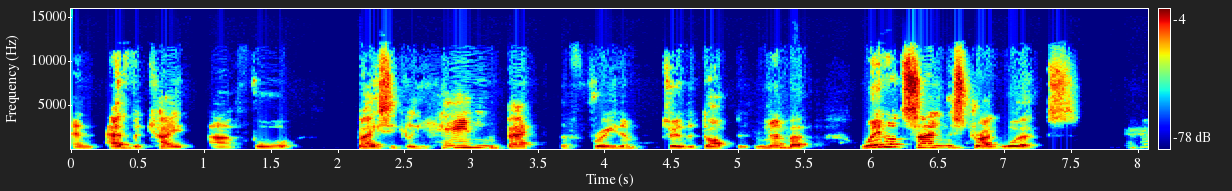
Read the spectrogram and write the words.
and advocate uh, for basically handing back the freedom to the doctors. Remember, we're not saying this drug works. Mm-hmm.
